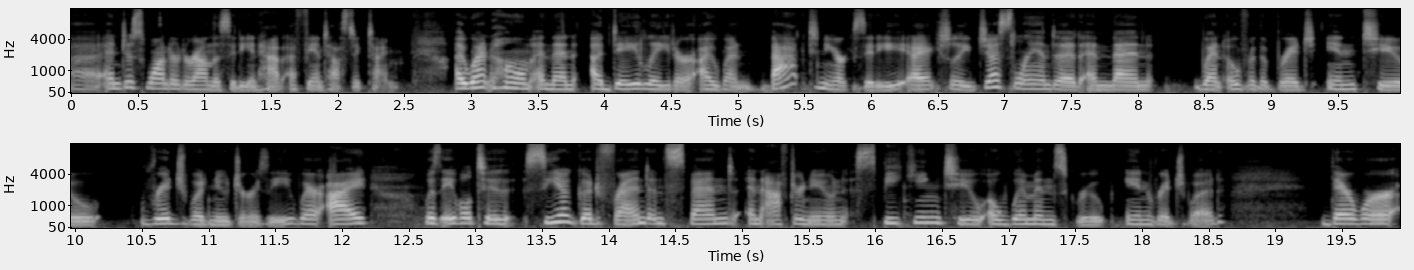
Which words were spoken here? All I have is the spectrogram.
Uh, and just wandered around the city and had a fantastic time. I went home, and then a day later, I went back to New York City. I actually just landed and then went over the bridge into Ridgewood, New Jersey, where I was able to see a good friend and spend an afternoon speaking to a women's group in Ridgewood there were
